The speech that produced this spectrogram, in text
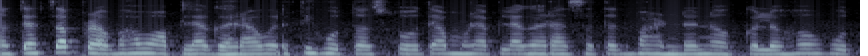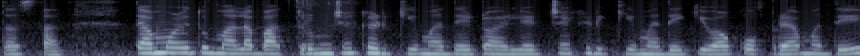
त्याचा प्रभाव आपल्या घरावरती होत असतो. त्यामुळे आपल्या घरात सतत भांडणं कलह होत असतात. त्यामुळे तुम्हाला बाथरूमच्या खिडकीमध्ये टॉयलेटच्या खिडकीमध्ये किंवा कोपऱ्यामध्ये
